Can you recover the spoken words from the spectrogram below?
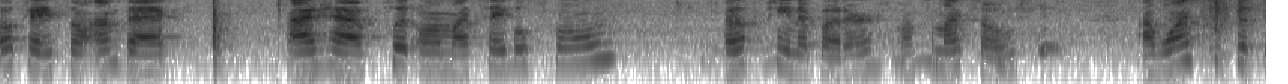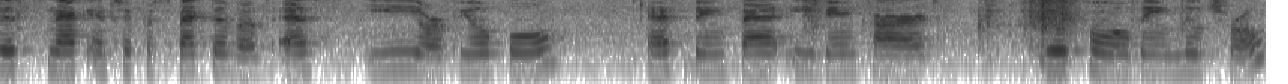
Okay, so I'm back. I have put on my tablespoon of peanut butter onto my toast. I want to put this snack into perspective of SE or fuel pull. S being fat, E being carbs, fuel pull being neutral.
